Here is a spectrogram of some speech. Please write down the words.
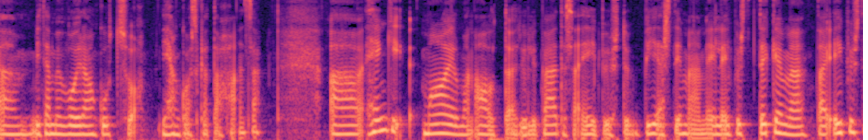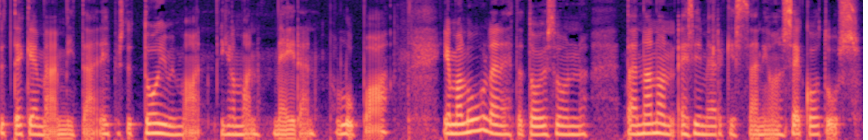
ähm, mitä me voidaan kutsua ihan koska tahansa. Äh, henkimaailman auttajat ylipäätänsä ei pysty viestimään, meille ei pysty tekemään tai ei pysty tekemään mitään, ei pysty toimimaan ilman meidän lupaa. Ja mä luulen, että toi sun, tai Nanon esimerkissäni on sekoitus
